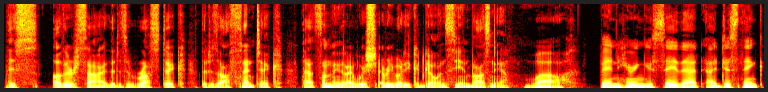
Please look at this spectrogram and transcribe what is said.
this other side that is rustic, that is authentic. That's something that I wish everybody could go and see in Bosnia. Wow. Ben, hearing you say that, I just think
